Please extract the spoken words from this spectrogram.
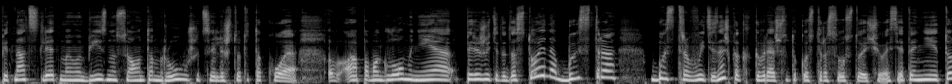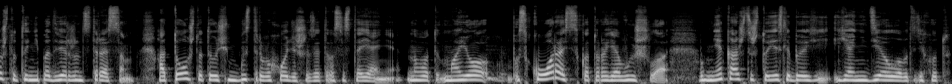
15 лет моему бизнесу, а он там рушится или что-то такое. А помогло мне пережить это достойно, быстро, быстро выйти. Знаешь, как говорят, что такое стрессоустойчивость? Это не то, что ты не подвержен стрессам, а то, что ты очень быстро выходишь из этого состояния. Ну вот мою скорость, с которой я вышла, мне кажется, что если бы я не делала вот этих вот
